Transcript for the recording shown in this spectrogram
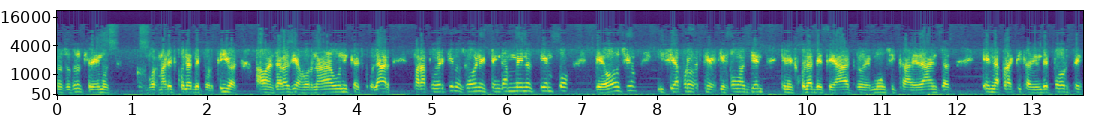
nosotros queremos formar escuelas deportivas, avanzar hacia jornada única escolar, para poder que los jóvenes tengan menos tiempo de ocio y se aprovechen el tiempo más bien en escuelas de teatro, de música, de danzas, en la práctica de un deporte.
